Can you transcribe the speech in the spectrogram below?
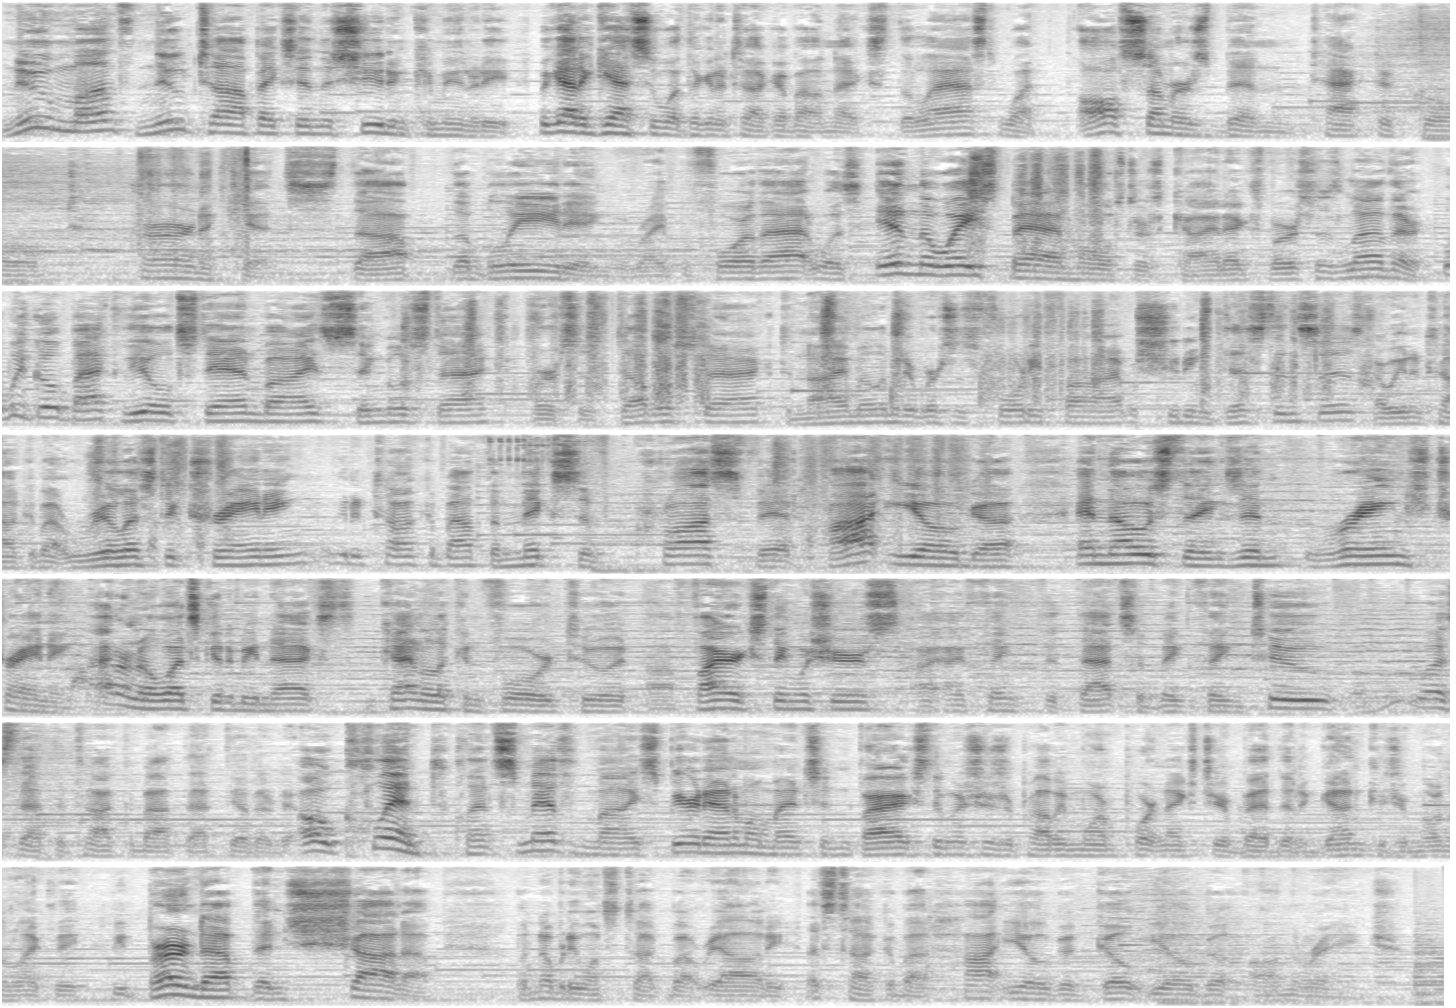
New month, new topics in the shooting community. We got to guess at what they're going to talk about next. The last, what? All summer's been tactical tourniquets. Stop the bleeding. Right before that was in the waistband holsters, Kydex versus leather. Will we go back to the old standbys, single stack versus double stack, to 9mm versus 45, shooting distances? Are we going to talk about realistic training? We're going to talk about the mix of CrossFit, hot yoga, and those things in range training. I don't know what's going to be next. I'm kind of looking forward to it. Uh, fire extinguishers, I, I think that that's a big thing too. Was that that talked about that the other day? Oh, Clint. Clint Smith, my spirit animal, mentioned fire extinguishers are probably more important next to your bed than a gun because you're more than likely to be burned up than shot up. But nobody wants to talk about reality. Let's talk about hot yoga, goat yoga on the range.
